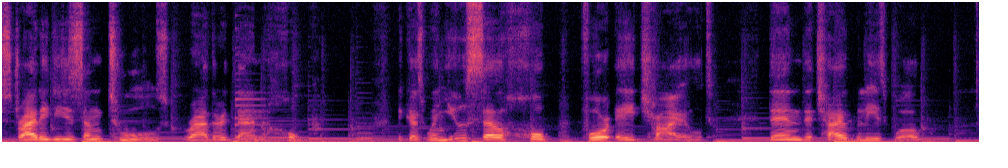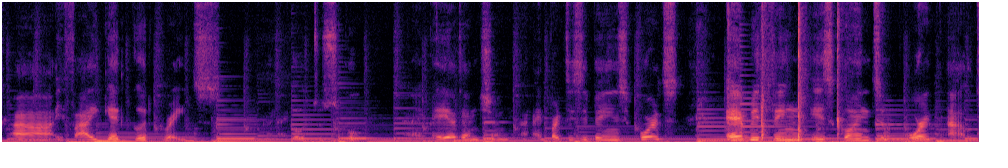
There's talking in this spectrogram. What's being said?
strategies and tools rather than hope. Because when you sell hope for a child, then the child believes, well, uh, if I get good grades and I go to school and I pay attention and I participate in sports, everything is going to work out.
